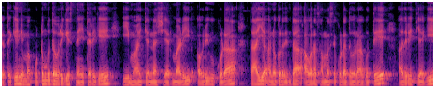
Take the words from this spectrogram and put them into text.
ಜೊತೆಗೆ ನಿಮ್ಮ ಕುಟುಂಬದವರಿಗೆ, ಸ್ನೇಹಿತರಿಗೆ ಈ ಮಾಹಿತಿಯನ್ನು ಶೇರ್ ಮಾಡಿ. ಅವರಿಗೂ ಕೂಡ ತಾಯಿಯ ಅನುಗ್ರಹದಿಂದ ಅವರ ಸಮಸ್ಯೆ ಕೂಡ ದೂರ ಆಗುತ್ತೆ. ಅದೇ ರೀತಿಯಾಗಿ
